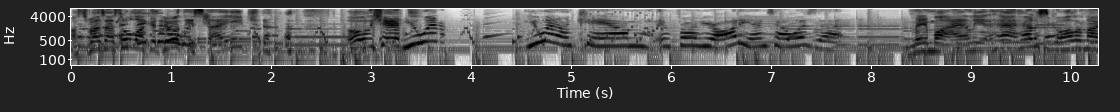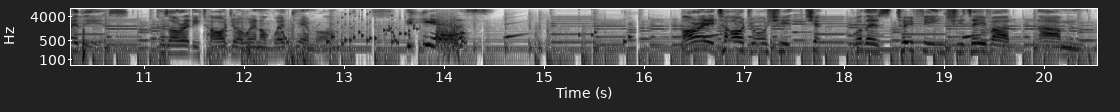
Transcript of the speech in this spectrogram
I suppose that's all I think can do at this stage. Holy shit! You went. You went on cam in front of your audience. How was that? Me and my alien. How, how does Skylar know this? Because I already told you I went on webcam, right? yes. I already told you, or she, she. Well, there's two things. She's either um,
